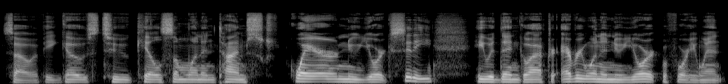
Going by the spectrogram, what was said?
So if he goes to kill someone in Times Square, New York City, he would then go after everyone in New York before he went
